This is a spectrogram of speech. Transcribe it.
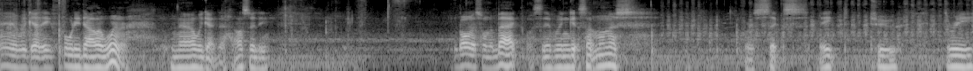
And we got a $40 winner. Now we got the, also the bonus on the back. Let's see if we can get something on this. For 6, 8, 2, 3,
